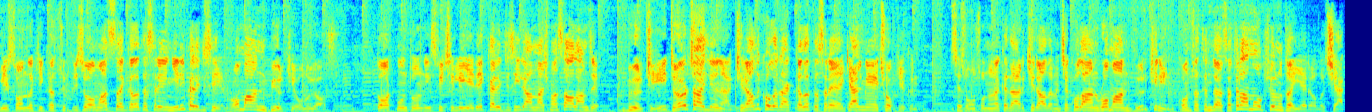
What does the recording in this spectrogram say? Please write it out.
Bir son dakika sürprizi olmazsa Galatasaray'ın yeni kalecisi Roman Bürki oluyor. Dortmund'un İsviçreli yedek kalecisiyle anlaşma sağlandı. Bürki 4 aylığına kiralık olarak Galatasaray'a gelmeye çok yakın. Sezon sonuna kadar kiralanacak olan Roman Bürki'nin kontratında satın alma opsiyonu da yer alacak.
